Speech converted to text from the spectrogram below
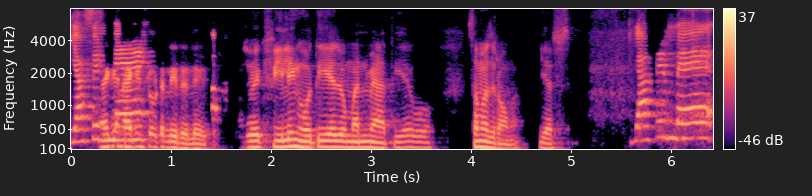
या फिर I can, मैं I can totally जो एक फीलिंग होती है जो मन में आती है वो समझ रहा हूँ मैं। Yes. या फिर मैं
